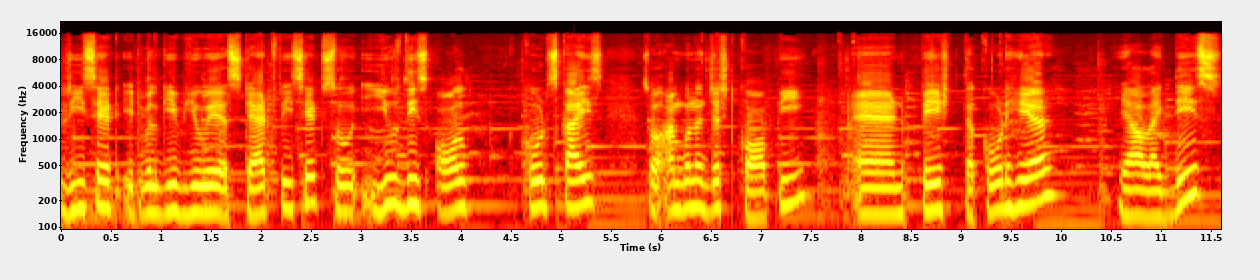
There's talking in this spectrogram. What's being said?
reset. It will give you a stat reset. So use these all codes guys so i'm gonna just copy and paste the code here. Yeah like this.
